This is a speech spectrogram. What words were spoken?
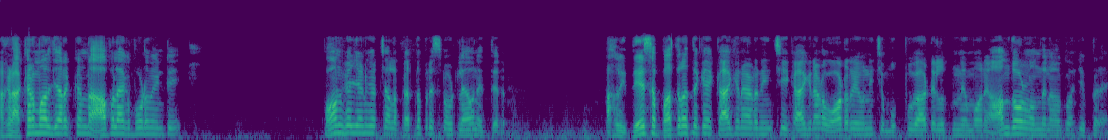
అక్కడ అక్రమాలు జరగకుండా ఆపలేకపోవడం ఏంటి? పవన్ కళ్యాణ్ గారు చాలా పెద్ద ప్రశ్న ఒకటి లేవనెత్తారు. అసలు ఈ దేశ భద్రతకే కాకినాడ నుంచి కాకినాడ ఓడర్ నుంచి ముప్పు ఘాటెళ్తుందేమో అని ఆందోళన ఉంది నాకు అని చెప్పారు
